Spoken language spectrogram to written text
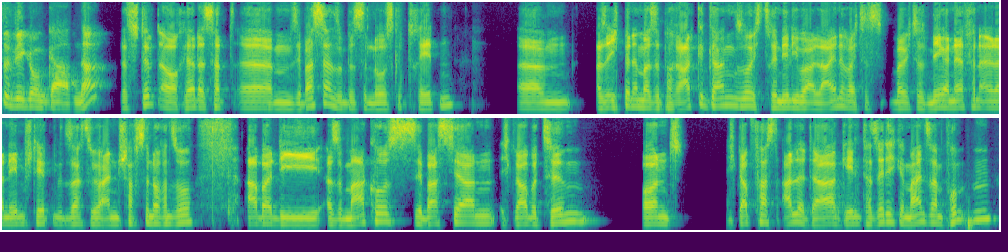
Bewegung gab, ne? Das stimmt auch, ja. Das hat ähm, Sebastian so ein bisschen losgetreten. Ähm, also ich bin immer separat gegangen, so ich trainiere lieber alleine, weil ich das, weil ich das mega nerv, wenn einer daneben steht und sagt, so einen schaffst du noch und so. Aber die, also Markus, Sebastian, ich glaube Tim und ich glaube fast alle da gehen tatsächlich gemeinsam pumpen.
